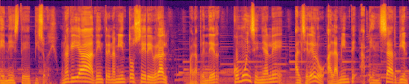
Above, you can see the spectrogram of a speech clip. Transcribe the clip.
en este episodio. Una guía de entrenamiento cerebral para aprender cómo enseñarle al cerebro, a la mente, a pensar bien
